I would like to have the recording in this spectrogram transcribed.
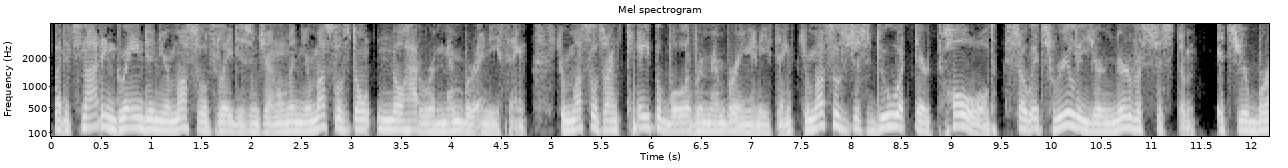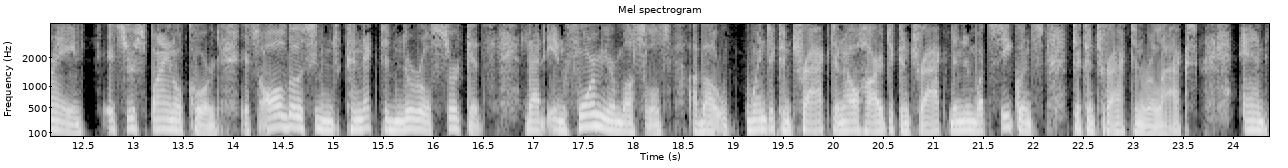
but it's not ingrained in your muscles, ladies and gentlemen. Your muscles don't know how to remember anything. Your muscles aren't capable of remembering anything. Your muscles just do what they're told. So it's really your nervous system. It's your brain. It's your spinal cord. It's all those connected neural circuits that inform your muscles about when to contract and how hard to contract and in what sequence to contract and relax. And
